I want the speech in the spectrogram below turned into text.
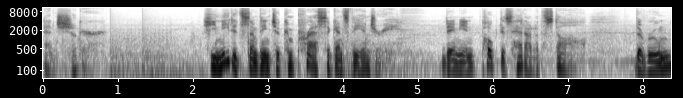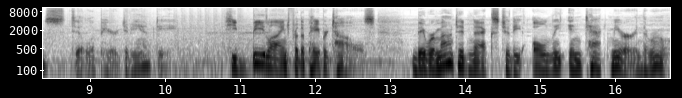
and sugar. He needed something to compress against the injury. Damien poked his head out of the stall. The room still appeared to be empty. He beelined for the paper towels. They were mounted next to the only intact mirror in the room.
